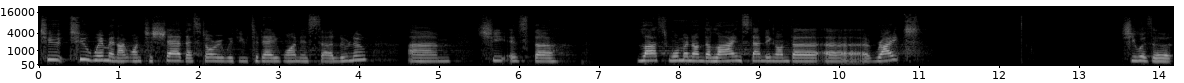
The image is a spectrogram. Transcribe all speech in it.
Two, two women I want to share their story with you today. One is uh, Lulu. Um, she is the last woman on the line standing on the uh, right. She was a,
